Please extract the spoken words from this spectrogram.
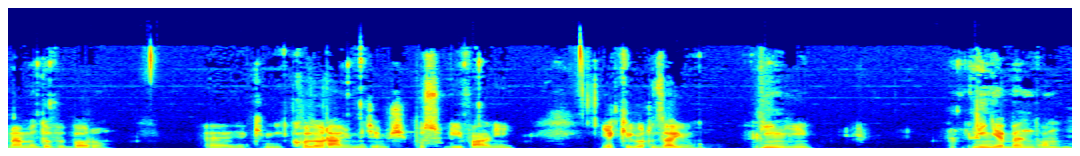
mamy do wyboru, e, jakimi kolorami będziemy się posługiwali jakiego rodzaju linii linie będą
